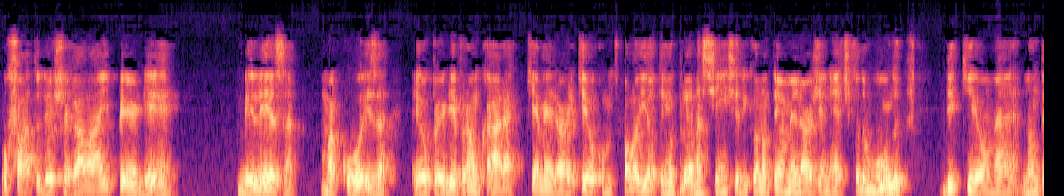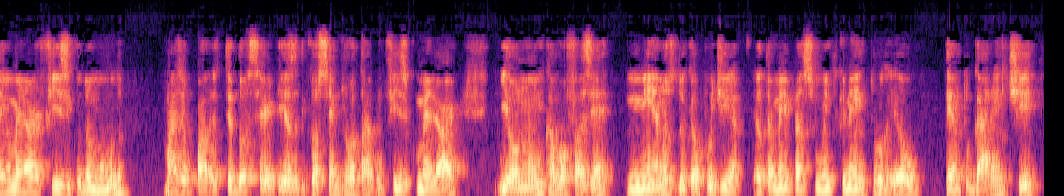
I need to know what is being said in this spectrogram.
o fato de eu chegar lá e perder beleza. Uma coisa é eu perder para um cara que é melhor que eu, como tu falou. E eu tenho plena ciência de que eu não tenho a melhor genética do mundo, de que eu né, não tenho o melhor físico do mundo, mas eu, eu te dou certeza de que eu sempre vou estar com um físico melhor e eu nunca vou fazer menos do que eu podia. Eu também penso muito que nem tu. Eu tento garantir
